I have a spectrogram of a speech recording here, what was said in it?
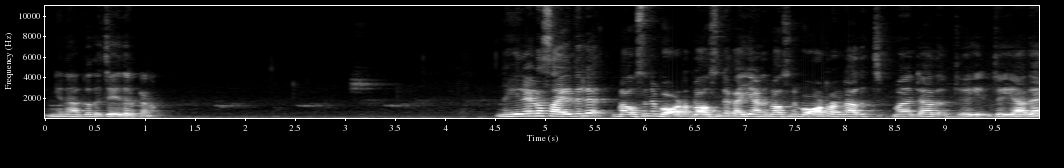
ഇങ്ങനെ നമുക്കത് ചെയ്തെടുക്കണം. നീലയുടെ സൈഡിൽ ബ്ലൗസിന്റെ ബോർഡർ ബ്ലൗസിന്റെ കൈയാണ് ബ്ലൗസിന് ബോർഡർ ഉണ്ട്. അത് മാറ്റാതെ ചെയ്യാതെ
